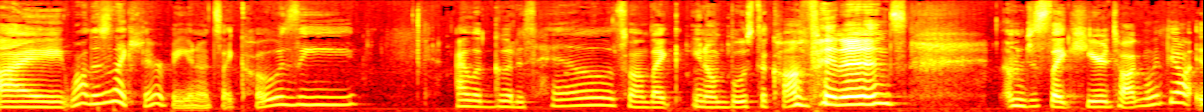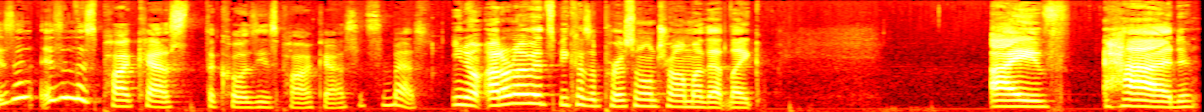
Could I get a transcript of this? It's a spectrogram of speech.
I wow, this is like therapy, you know, it's like cozy. I look good as hell. So I'm like, you know, boost the confidence. I'm just like here talking with y'all. Isn't isn't this podcast the coziest podcast? It's the best. You know, I don't know if it's because of personal trauma that like I've had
